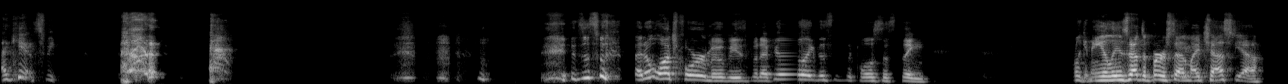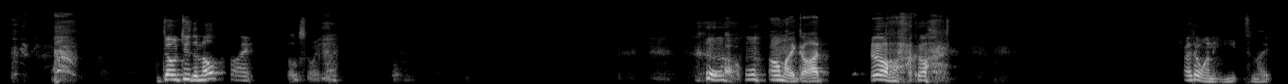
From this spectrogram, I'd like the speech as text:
I can't speak. It's just I don't watch horror movies, but I feel like this is the closest thing. Like an alien's about to burst out of my chest. Yeah. Don't do the milk. Fine. Milk's going away. Oh. oh my god. Oh god. I don't want to eat tonight.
